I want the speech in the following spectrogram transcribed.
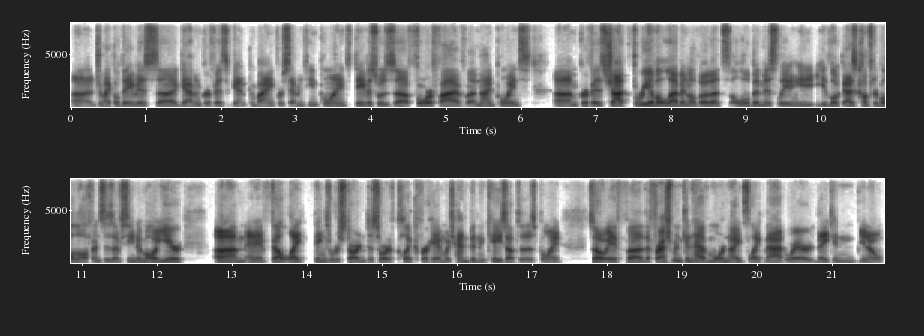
uh, Jamichael Davis, uh, Gavin Griffiths, again combining for 17 points. Davis was four or five, nine points. Um, Griffiths shot three of 11, although that's a little bit misleading. He he looked as comfortable in offense as I've seen him all year. Um, and it felt like things were starting to sort of click for him, which hadn't been the case up to this point. So if uh, the freshmen can have more nights like that where they can, you know,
